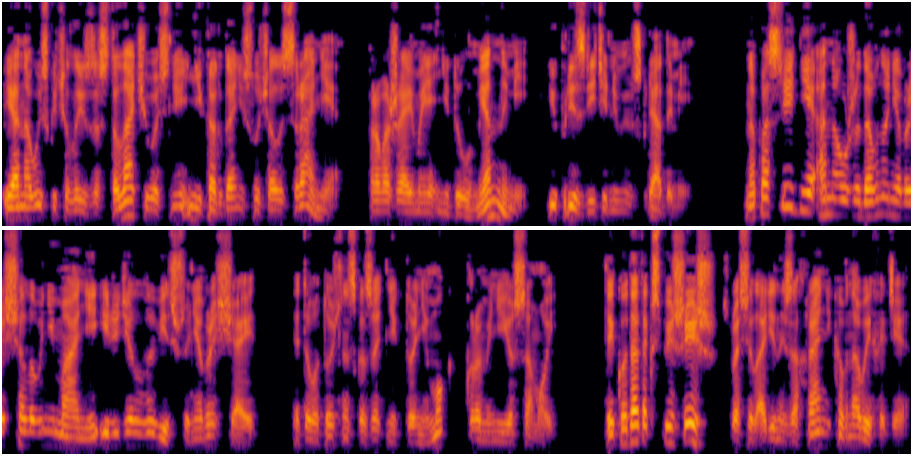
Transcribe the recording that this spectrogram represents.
и она выскочила из-за стола, чего с ней никогда не случалось ранее, провожаемая недоуменными и презрительными взглядами. На последнее она уже давно не обращала внимания или делала вид, что не обращает. Этого точно сказать никто не мог, кроме нее самой. «Ты куда так спешишь?» — спросил один из охранников на выходе.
